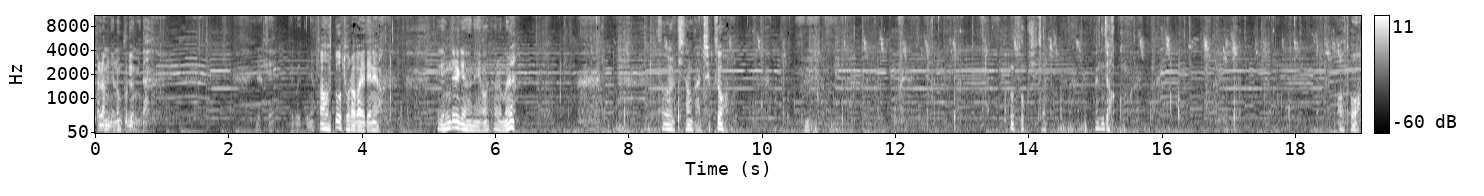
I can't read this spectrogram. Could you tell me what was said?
관람료는 무료입니다. 이렇게 되고 있군요. 아, 또 돌아가야 되네요. 되게 힘들게 하네요, 사람을. 서울 기상관측소. 음. 후속시설. 흔적공. 아, 더워.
